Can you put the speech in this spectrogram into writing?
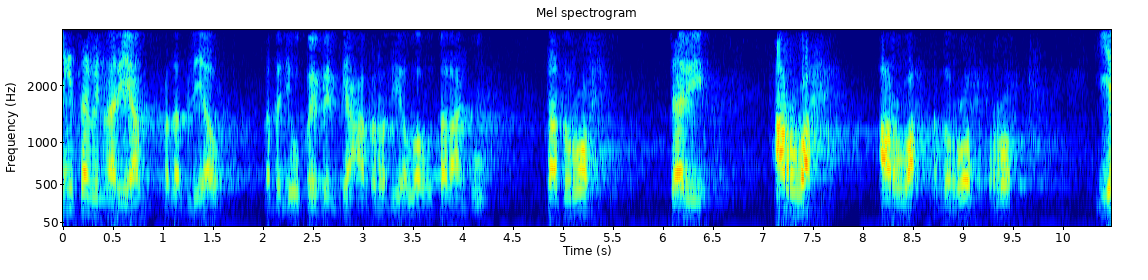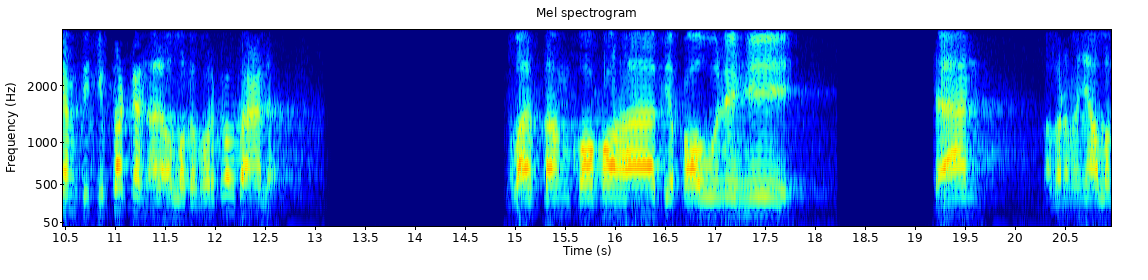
Isa bin Maryam kata beliau, katanya Ubay bin Ka'ab radhiyallahu taala anhu, satu ruh dari arwah arwah atau ruh-ruh yang diciptakan oleh Allah Taala. Wastanfaqaha biqaulihi dan apa namanya Allah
